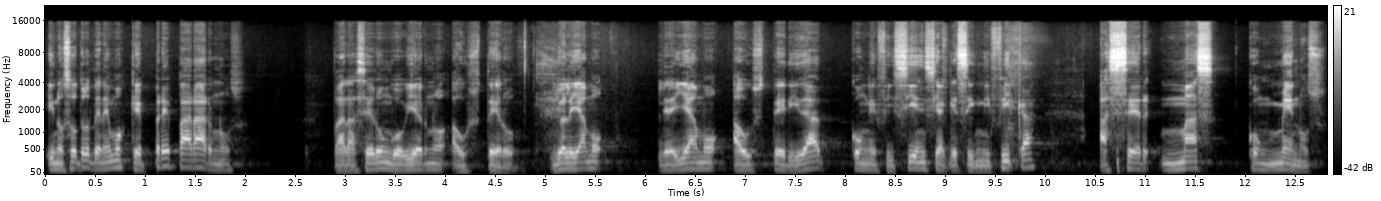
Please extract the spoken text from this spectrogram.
Y nosotros tenemos que prepararnos para hacer un gobierno austero. Yo le llamo, le llamo austeridad con eficiencia, que significa hacer más con menos.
